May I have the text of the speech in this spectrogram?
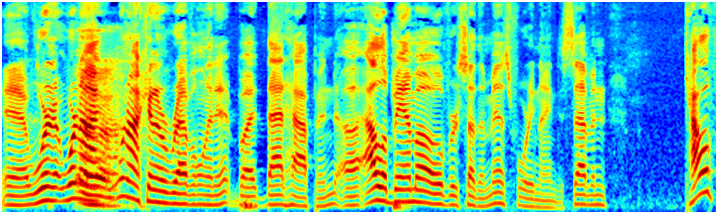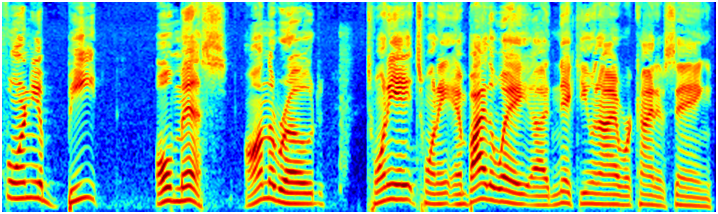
yeah, we're we're not uh. we're not going to revel in it, but that happened. Uh, Alabama over Southern Miss, forty nine to seven. California beat Ole Miss on the road, 28-20. And by the way, uh, Nick, you and I were kind of saying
